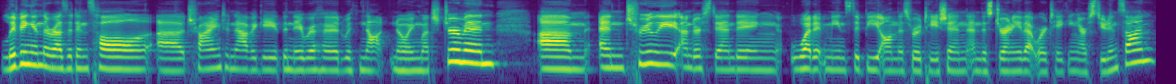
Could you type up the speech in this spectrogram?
living in the residence hall, uh, trying to navigate the neighborhood with not knowing much German, um, and truly understanding what it means to be on this rotation and this journey that we're taking our students on.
